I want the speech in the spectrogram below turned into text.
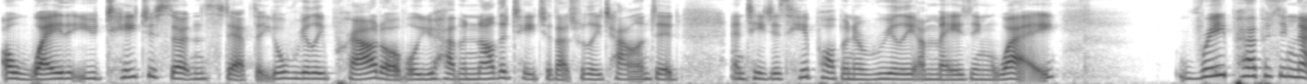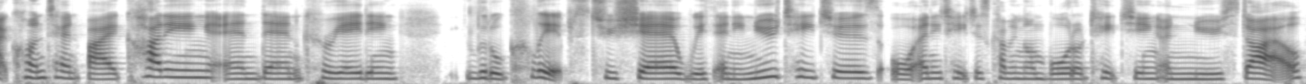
a way that you teach a certain step that you're really proud of, or you have another teacher that's really talented and teaches hip hop in a really amazing way. Repurposing that content by cutting and then creating little clips to share with any new teachers or any teachers coming on board or teaching a new style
